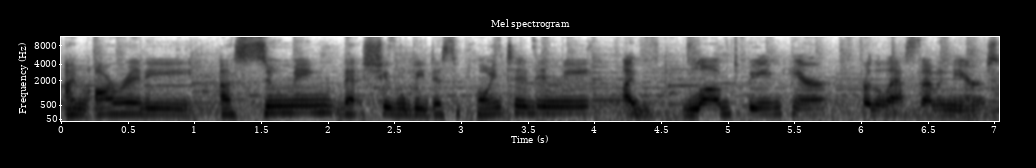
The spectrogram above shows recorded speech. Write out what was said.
I'm already assuming that she will be disappointed in me. I've loved being here for the last seven years.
